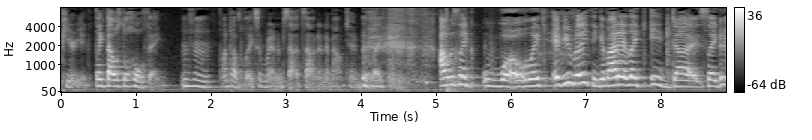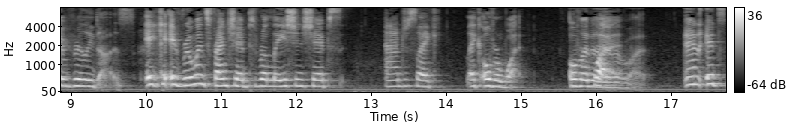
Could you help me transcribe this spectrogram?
period like that was the whole thing mm-hmm. on top of like some random sad sound in a mountain but like i was like whoa like if you really think about it like it does like It really does. it, it ruins friendships relationships and i'm just like like over what over Literally what over what? And it's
